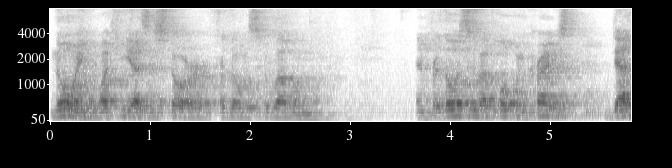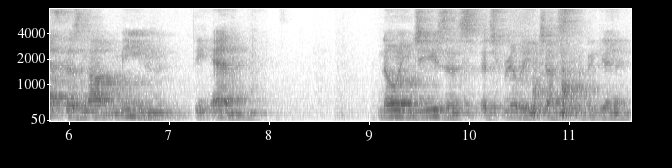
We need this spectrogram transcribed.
knowing what He has in store for those who love Him. And for those who have hope in Christ, death does not mean the end. Knowing Jesus is really just the beginning.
